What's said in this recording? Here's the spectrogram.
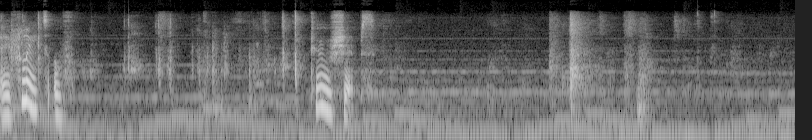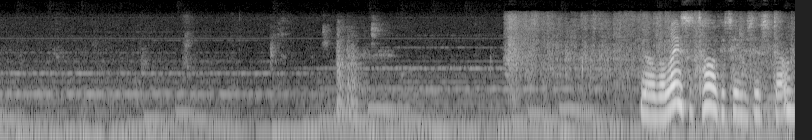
a fleet of two ships The laser targeting system.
